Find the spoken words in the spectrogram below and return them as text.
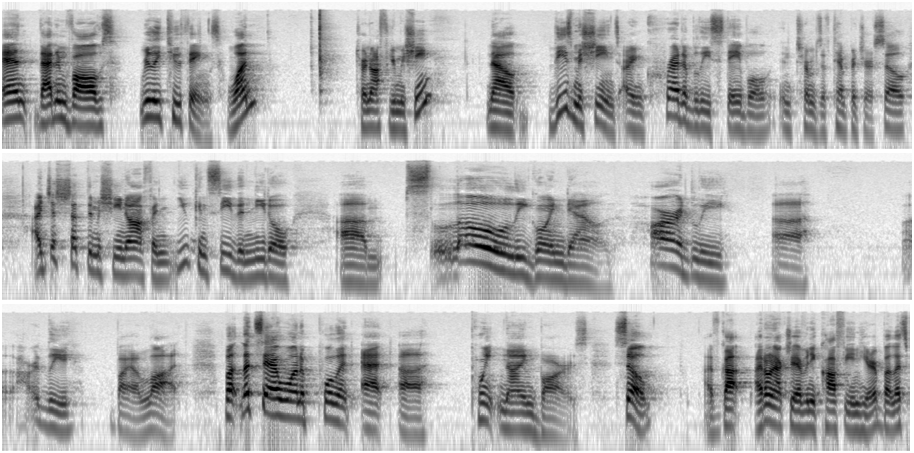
And that involves really two things. One, turn off your machine. Now, these machines are incredibly stable in terms of temperature. So I just shut the machine off and you can see the needle um, slowly going down hardly, uh, uh, hardly by a lot. But let's say I want to pull it at uh, 0.9 bars. So I've got, I don't actually have any coffee in here, but let's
